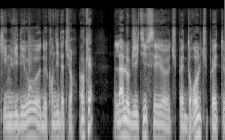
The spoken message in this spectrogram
qui est une vidéo de candidature. Ok. Là, l'objectif, c'est tu peux être drôle, tu peux être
